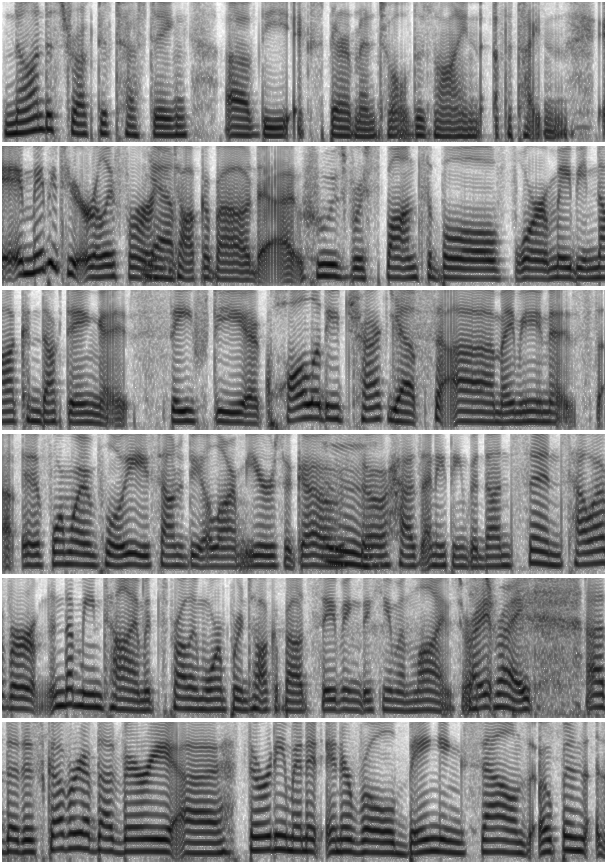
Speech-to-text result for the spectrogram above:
non destructive testing of the experimental design of the Titan. It may be too early for us Yeah. to talk about uh, who's responsible for maybe not conducting uh, safety uh, quality checks. Yep. Um, I mean, it's- a former employee sounded the alarm years ago. Hmm. So has anything been done since? However, in the meantime, it's probably more important to talk about saving the human lives, right? That's right. Uh, the discovery of that very 30 minute interval banging sounds opened and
